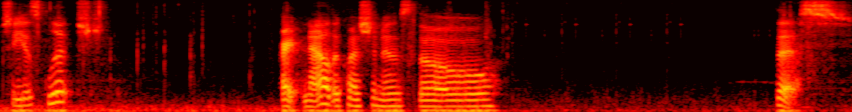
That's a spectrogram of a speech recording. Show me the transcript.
she is glitched. Right now the question is though this.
